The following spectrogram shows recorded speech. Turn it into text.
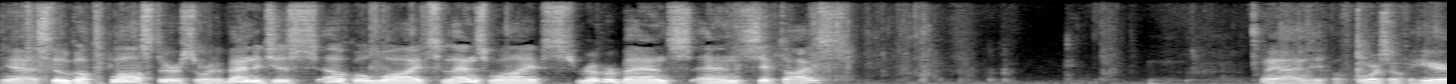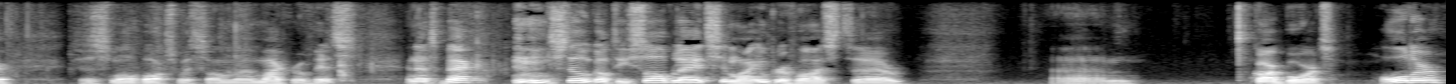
Yeah, I still got the plasters or the bandages, alcohol wipes, lens wipes, rubber bands and zip ties. Oh yeah, and of course over here there's a small box with some uh, micro bits. And that's back. Still got the saw blades in my improvised uh, um, cardboard holder.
